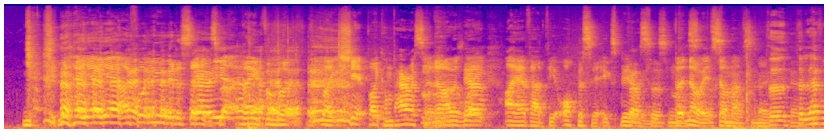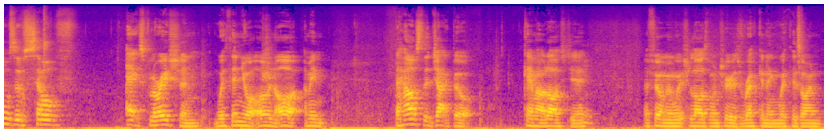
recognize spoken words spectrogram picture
yeah, yeah, yeah. I thought you were gonna say it's Yeah, like made from like shit by comparison, and I was Yeah. like, I have had the opposite experience. That's a but no, it's done that nice- to me. the Yeah. the levels of self exploration within your own art. I mean, the house that Jack built came out last year, Mm. A film in which Lars von Trier is reckoning with his own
